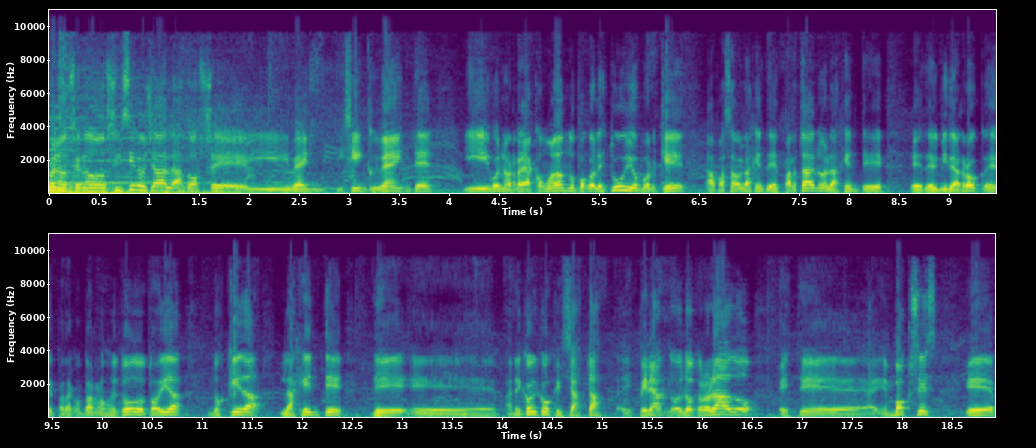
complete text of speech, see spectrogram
Bueno, se nos hicieron ya las 12 y 25 y 20. Y bueno, reacomodando un poco el estudio porque ha pasado la gente de Espartano, la gente eh, del Mira Rock eh, para contarnos de todo. Todavía nos queda la gente de eh, que ya está esperando del otro lado este, en boxes. Eh,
